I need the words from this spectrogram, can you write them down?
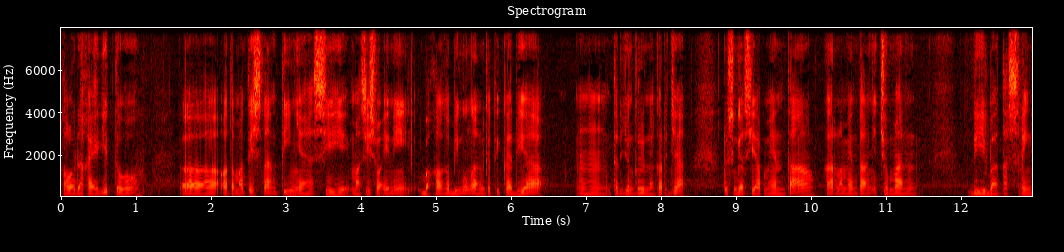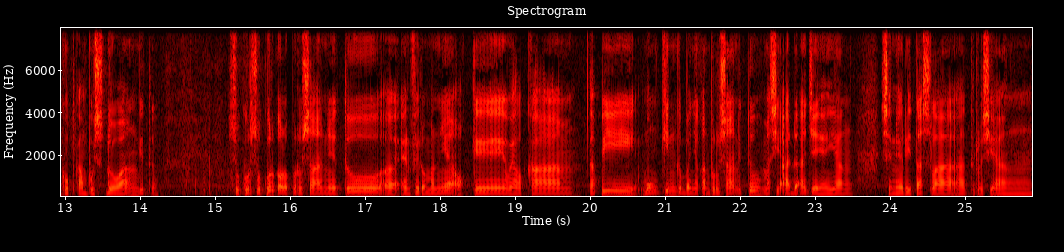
kalau udah kayak gitu uh, otomatis nantinya si mahasiswa ini bakal kebingungan ketika dia hmm, terjun ke dunia kerja terus nggak siap mental karena mentalnya cuman di batas lingkup kampus doang gitu syukur-syukur kalau perusahaannya itu uh, environmentnya oke okay, welcome. Tapi mungkin kebanyakan perusahaan itu masih ada aja ya yang senioritas lah terus yang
